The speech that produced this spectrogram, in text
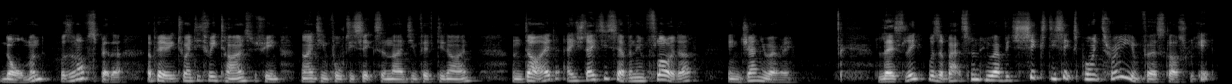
Norman was an off spinner, appearing 23 times between 1946 and 1959, and died aged 87 in Florida in January. Leslie was a batsman who averaged 66.3 in first class cricket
